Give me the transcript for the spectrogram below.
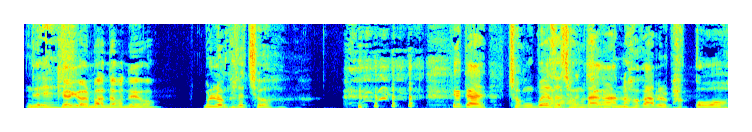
네. 계약이 얼마 안 남았네요. 물론 그렇죠. 그러니까 정부에서 아, 정당한 허가를 받고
